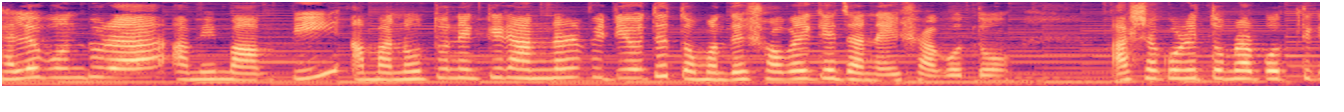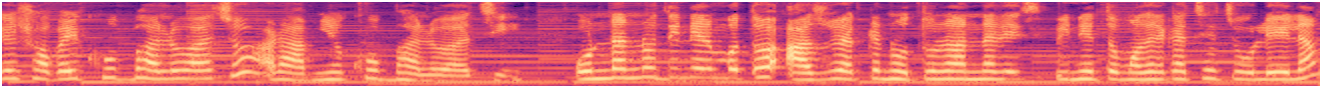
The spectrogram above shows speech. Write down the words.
হ্যালো বন্ধুরা, আমি মাম্পি। আমার নতুন একটি রান্নার ভিডিওতে তোমাদের সবাইকে জানাই স্বাগত। আশা করি তোমরা প্রত্যেকে সবাই খুব ভালো আছো আর আমিও খুব ভালো আছি। অন্যান্য দিনের মতো আজও একটা নতুন রান্নার রেসিপি নিয়ে তোমাদের কাছে চলে এলাম।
